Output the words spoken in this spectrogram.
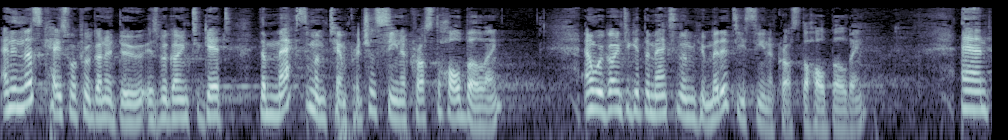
And in this case, what we're going to do is we're going to get the maximum temperature seen across the whole building and we're going to get the maximum humidity seen across the whole building. And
